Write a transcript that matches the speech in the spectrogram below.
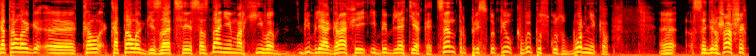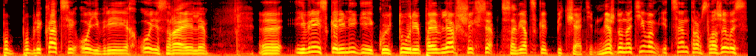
каталог, э, каталогизацией, созданием архива, библиографией и библиотекой. Центр приступил к выпуску сборников, э, содержавших публикации о евреях, о Израиле, э, еврейской религии и культуре, появлявшихся в советской печати. Между нативом и центром сложилось,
